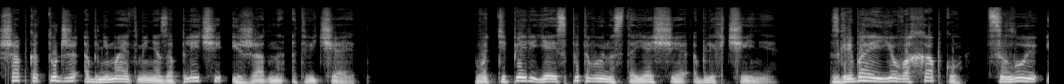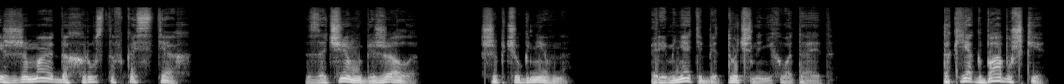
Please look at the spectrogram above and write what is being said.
шапка тут же обнимает меня за плечи и жадно отвечает. Вот теперь я испытываю настоящее облегчение. Сгребая ее в охапку, целую и сжимаю до хруста в костях. «Зачем убежала?» — шепчу гневно. «Ремня тебе точно не хватает». «Так я к бабушке»,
